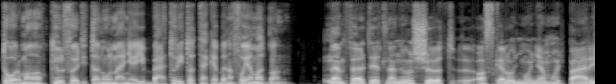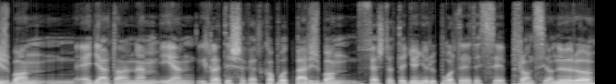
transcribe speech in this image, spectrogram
Torma külföldi tanulmányai bátorították ebben a folyamatban? Nem feltétlenül, sőt, azt kell, hogy mondjam, hogy Párizsban egyáltalán nem ilyen ihletéseket kapott. Párizsban festett egy gyönyörű portrét egy szép francia nőről,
